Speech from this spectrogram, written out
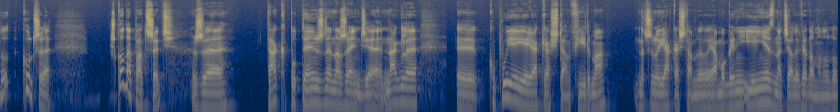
no kurczę, szkoda patrzeć, że tak potężne narzędzie nagle y, kupuje je jakaś tam firma, znaczy no jakaś tam, no ja mogę jej nie znać, ale wiadomo, no, no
